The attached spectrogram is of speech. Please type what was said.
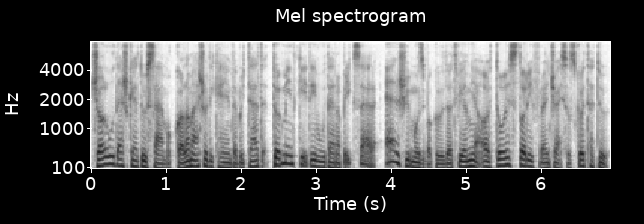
Csalódáskeltő számokkal a második helyen debütált több mint két év után a Pixar első moziba küldött filmje a Toy Story franchise-hoz köthető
